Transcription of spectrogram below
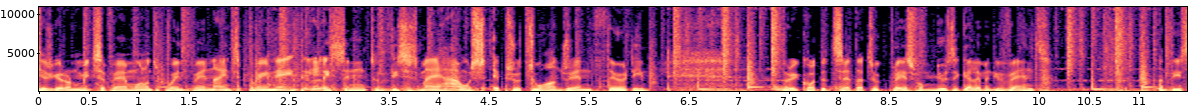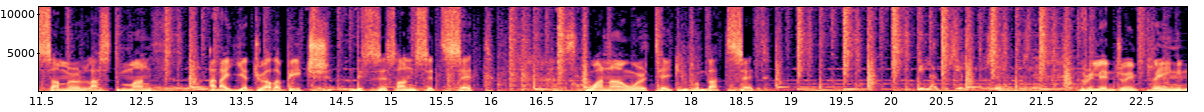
Yes, you're on Mix FM 102.3 and 90.8. Listen to This Is My House, episode 230. The recorded set that took place from Music Element event uh, this summer last month at Ayedrada Beach. This is a sunset set. One hour taken from that set. Really enjoying playing in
